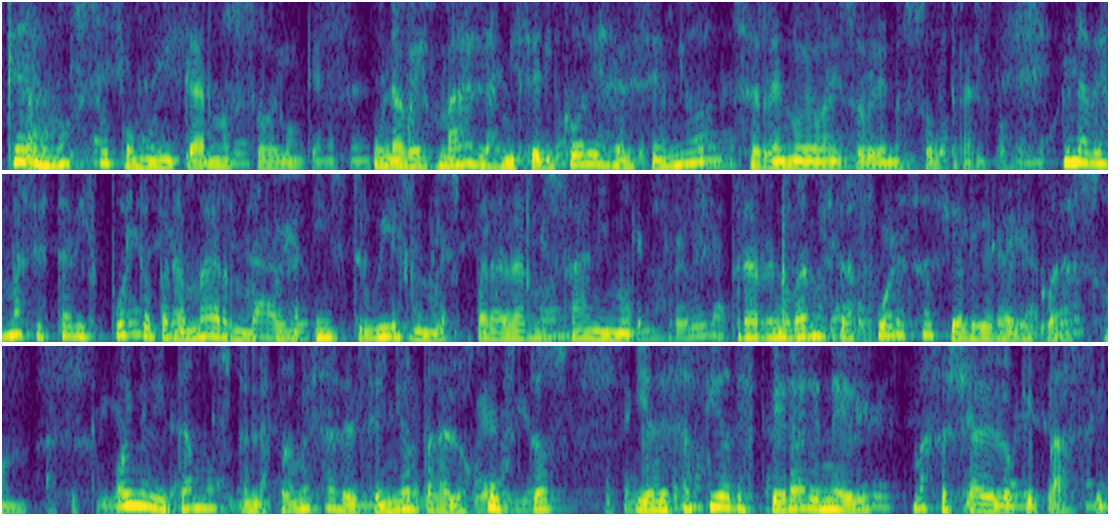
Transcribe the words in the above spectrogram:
Qué hermoso comunicarnos hoy. Una vez más, las misericordias del Señor se renuevan sobre nosotras. Y una vez más está dispuesto para amarnos, para instruirnos, para darnos ánimo, para renovar nuestras fuerzas y alegrar el corazón. Hoy meditamos en las promesas del Señor para los justos y el desafío de esperar en Él más allá de lo que pase.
